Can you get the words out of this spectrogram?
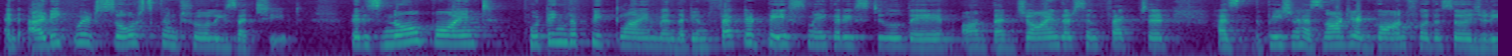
and adequate source control is achieved. There is no point putting the PICC line when that infected pacemaker is still there or that joint that's infected has the patient has not yet gone for the surgery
